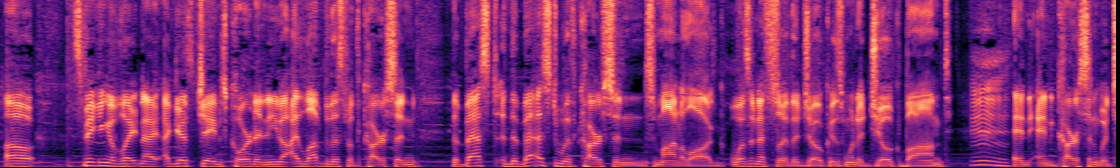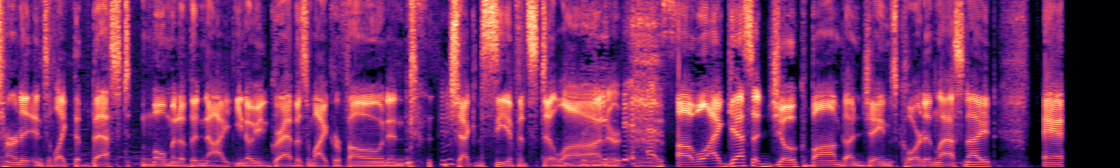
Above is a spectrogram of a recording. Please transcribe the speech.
Oh, speaking of late night, I guess James Corden. You know, I loved this with Carson. The best, the best with Carson's monologue wasn't necessarily the joke. Is when a joke bombed, Mm. and and Carson would turn it into like the best moment of the night. You know, he'd grab his microphone and check to see if it's still on. Or, Yes. uh, well, I guess a joke bombed on James Corden last night, and.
